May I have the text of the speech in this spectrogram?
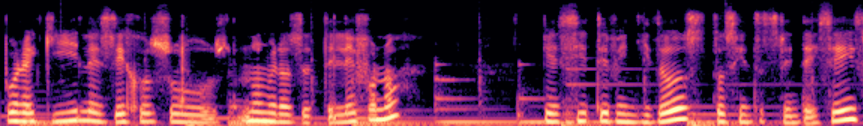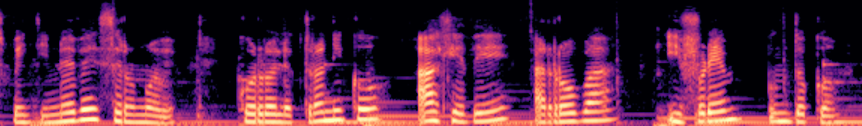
por aquí les dejo sus números de teléfono que es 722-236-2909. Correo electrónico agd.ifrem.com.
